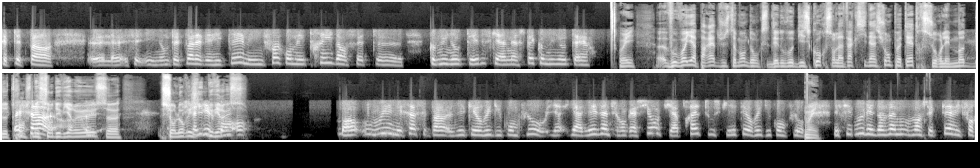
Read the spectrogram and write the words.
c'est peut-être pas, euh, ils n'ont peut-être pas la vérité, mais une fois qu'on est pris dans cette euh, communauté, parce qu'il y a un aspect communautaire. Oui, euh, vous voyez apparaître justement donc des nouveaux discours sur la vaccination, peut-être sur les modes de transmission du virus, sur l'origine du virus. Bon, oui, mais ça, c'est pas les théories du complot. Il y, a, les interrogations, puis après, tout ce qui est théorie du complot. Oui. Et si vous voulez, dans un mouvement sectaire, il faut,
